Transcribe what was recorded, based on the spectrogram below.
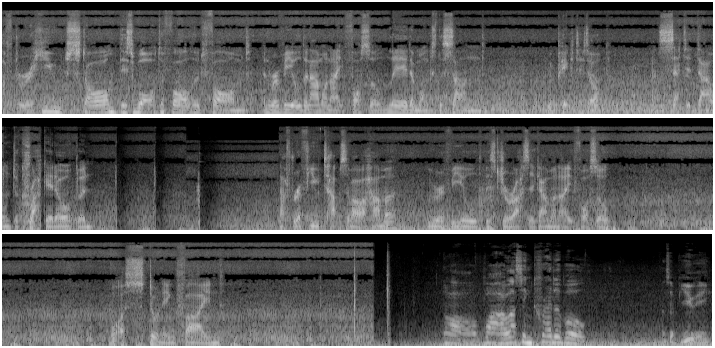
After a huge storm, this waterfall had formed and revealed an ammonite fossil laid amongst the sand. We picked it up and set it down to crack it open. After a few taps of our hammer, we revealed this Jurassic ammonite fossil. What a stunning find. Oh, wow, that's incredible. That's a beauty.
